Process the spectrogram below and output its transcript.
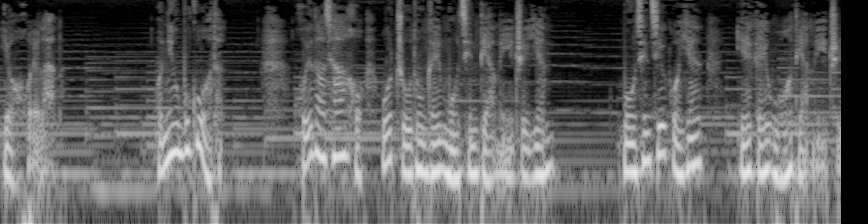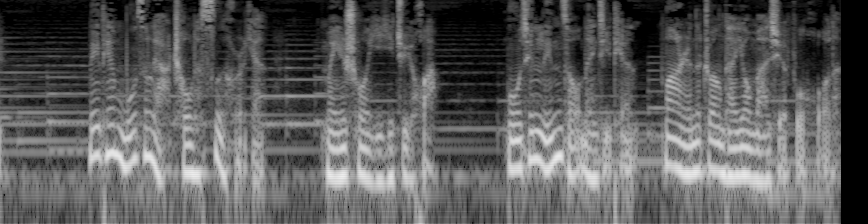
又回来了，我拗不过他。回到家后，我主动给母亲点了一支烟，母亲接过烟，也给我点了一支。那天母子俩抽了四盒烟，没说一句话。母亲临走那几天，骂人的状态又满血复活了，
